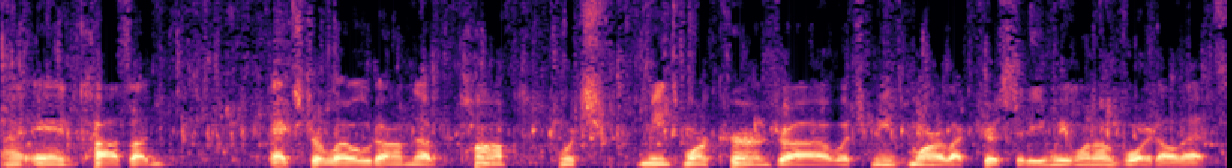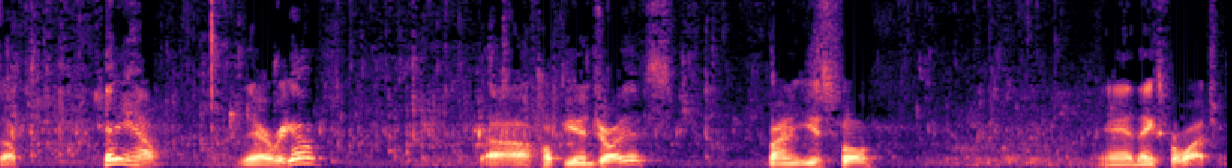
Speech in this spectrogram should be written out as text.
uh, and cause an extra load on the pump, which means more current draw, which means more electricity, and we want to avoid all that. So, anyhow, there we go. Uh, hope you enjoy this, find it useful, and thanks for watching.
